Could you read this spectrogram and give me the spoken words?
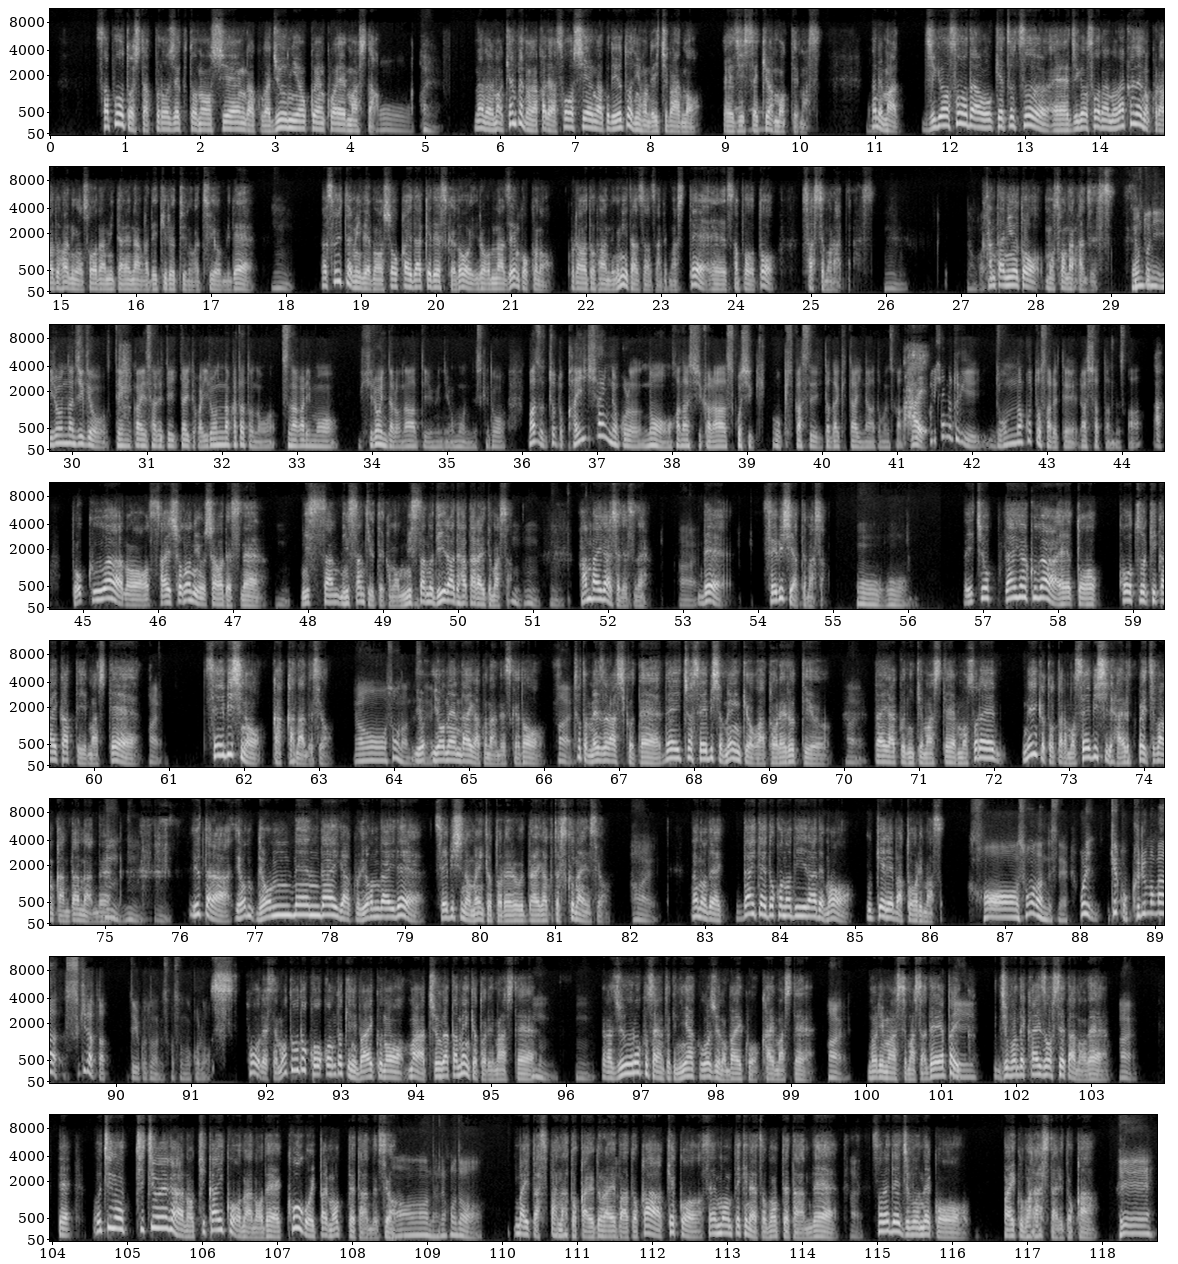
サポートしたプロジェクトの支援額が12億円超えました。はい、なので、まあ、キャンペーンの中では総支援額で言うと日本で一番の、えー、実績は持っています。なので、まあ、事業相談を受けつつ、えー、事業相談の中でのクラウドファンディングの相談みたいなのができるっていうのが強みで、うん、そういった意味でも紹介だけですけど、いろんな全国のクラウドファンディングに携わされまして、えー、サポートをさせてもらってます。うん簡単に言うと、もうそんな感じです。本当にいろんな事業を展開されていったりとか、いろんな方とのつながりも広いんだろうなっていうふうに思うんですけど、まずちょっと会社員の頃のお話から少しお聞かせていただきたいなと思うんですが、はい。会社員の時、どんなことされてらっしゃったんですか？あ、僕は、あの、最初の入社はですね、うん、日産、日産って言ってるかも、日産のディーラーで働いてました。うんうんうん、販売会社ですね。はい。で、整備士やってました。おお一応、大学が、えっ、ー、と、交通機械科って言いまして、はい、整備士の学科なんですよ。おそうなんですね。4年大学なんですけど、はい、ちょっと珍しくて、で、一応整備士の免許が取れるっていう大学に行きまして、もうそれ、免許取ったらもう整備士で入るのが一番簡単なんで、うんうんうん、言ったら4、4年大学、4大で整備士の免許取れる大学って少ないんですよ。はい。なので、大体どこのディーラーでも受ければ通ります。はあ、そうなんですね。これ結構車が好きだったっていうことなんですか、その頃。そうですね。もともと高校の時にバイクの、まあ、中型免許取りまして、うんうん、だから16歳の時に250のバイクを買いまして、はい、乗り回してました。で、やっぱり自分で改造してたので、はい、で、うちの父親があの機械工なので、工具をいっぱい持ってたんですよ。ああ、なるほど。まあ、いったスパナとかドライバーとか、結構専門的なやつを持ってたんで、はい、それで自分でこう、バイクばらしたりとか、へえ。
